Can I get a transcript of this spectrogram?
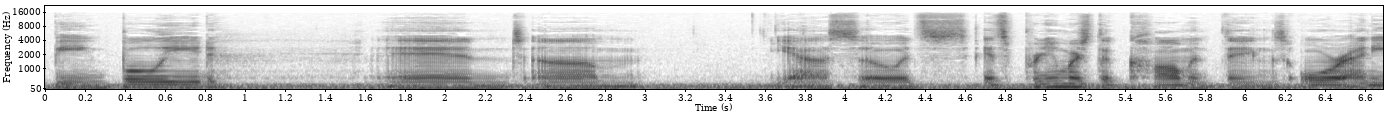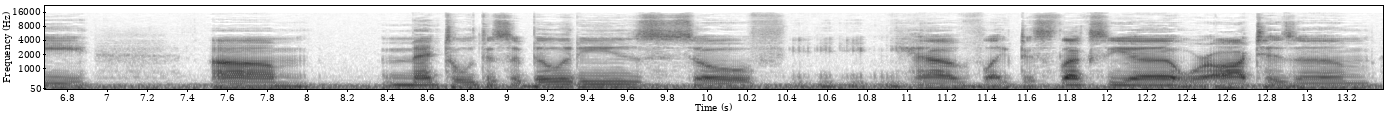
being bullied and um, yeah, so it's it's pretty much the common things or any um, mental disabilities. So if you have like dyslexia or autism,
